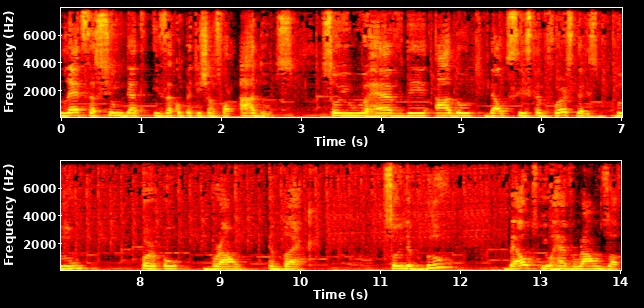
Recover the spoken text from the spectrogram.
let's assume that is a competition for adults. So you will have the adult belt system first, that is blue, purple, brown, and black. So in the blue belt, you have rounds of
